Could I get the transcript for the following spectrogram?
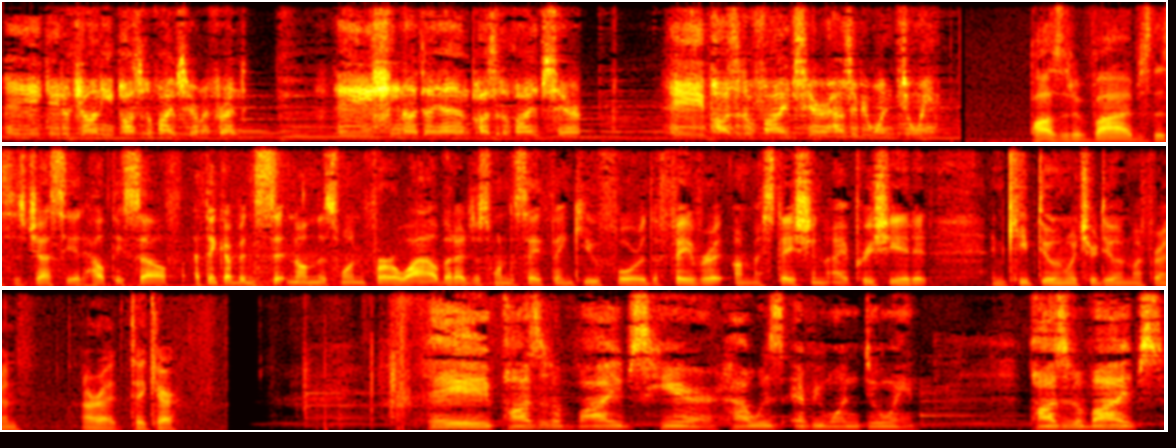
Hey, Gator Johnny, Positive Vibes here, my friend. Hey, Sheena Diane, Positive Vibes here. Hey, Positive Vibes here. How's everyone doing? Positive vibes. This is Jesse at Healthy Self. I think I've been sitting on this one for a while, but I just wanted to say thank you for the favorite on my station. I appreciate it. And keep doing what you're doing, my friend. All right, take care. Hey, positive vibes here. How is everyone doing? Positive vibes.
